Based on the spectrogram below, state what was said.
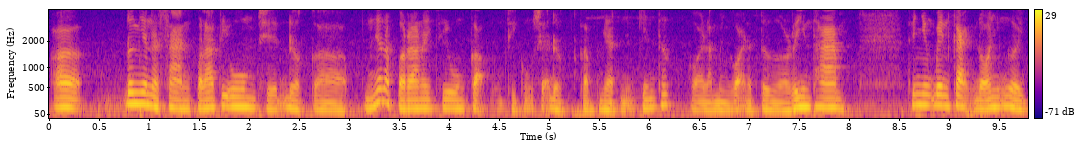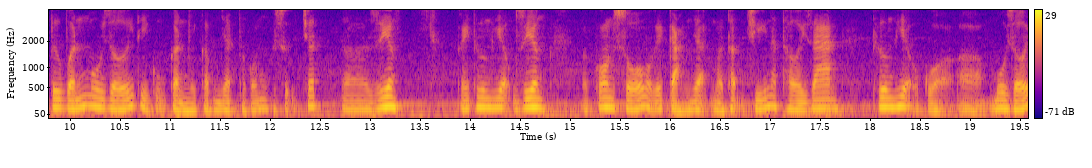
Uh, đương nhiên là sàn Platinum sẽ được uh, nhất là Platinum cộng thì cũng sẽ được cập nhật những kiến thức gọi là mình gọi là từ real time. Thế nhưng bên cạnh đó những người tư vấn môi giới thì cũng cần phải cập nhật và có một cái sự chất uh, riêng cái thương hiệu riêng và con số và cái cảm nhận và thậm chí là thời gian thương hiệu của uh, môi giới.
